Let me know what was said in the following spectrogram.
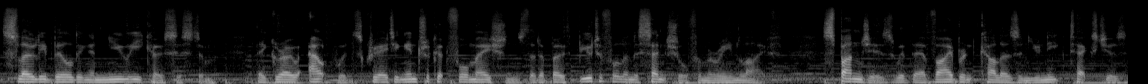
slowly building a new ecosystem. They grow outwards, creating intricate formations that are both beautiful and essential for marine life. Sponges, with their vibrant colors and unique textures,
